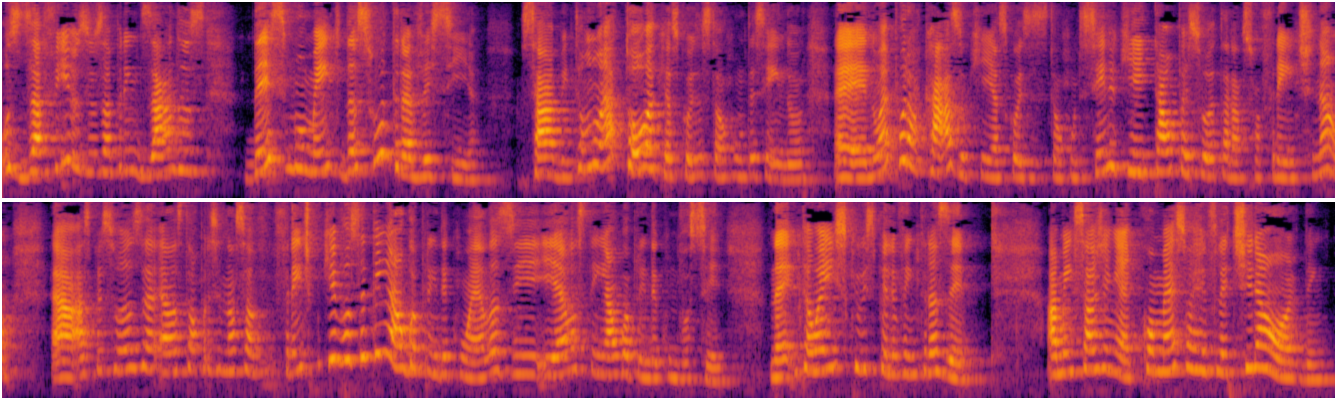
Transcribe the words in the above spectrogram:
os desafios e os aprendizados desse momento da sua travessia, sabe? Então não é à toa que as coisas estão acontecendo. É, não é por acaso que as coisas estão acontecendo e que tal pessoa está na sua frente. Não. As pessoas elas estão aparecendo na sua frente porque você tem algo a aprender com elas e, e elas têm algo a aprender com você né? Então é isso que o espelho vem trazer. A mensagem é: começo a refletir a ordem.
